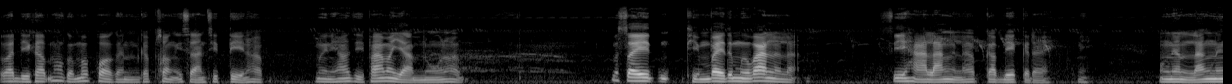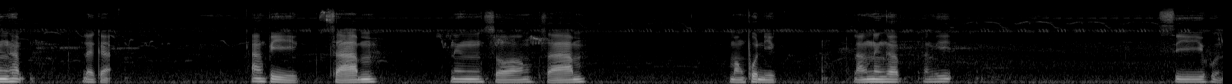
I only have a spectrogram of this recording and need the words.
สวัสดีครับเฮาก็มาพอกันกับช่องอีสานซิตี้นะครับมื้อนี้เฮาสิพามายามหนูนะครับมาใส่ถิ่มไว้แตั้งมือว่านแล้วล่ะสี่หาหลังนี่แหละครับ กับเด็กก็ได้นี่มองนั่นหลังหนึงครับ แล้วก็ทางปีกสามหนึ่งสองสามมองพุ่นอีกหลังหนึ่งครับหลังที่สี่พุ่น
